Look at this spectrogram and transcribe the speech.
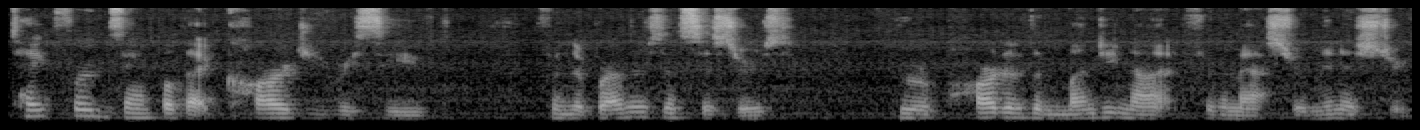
Take, for example, that card you received from the brothers and sisters who are part of the Monday night for the Master Ministry.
